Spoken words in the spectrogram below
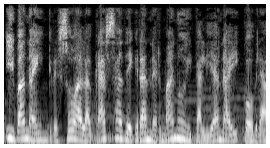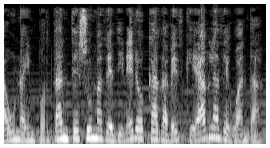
Ivana ingresó a la casa de Gran Hermano italiana y cobra una importante suma de dinero cada vez que habla de Wanda.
